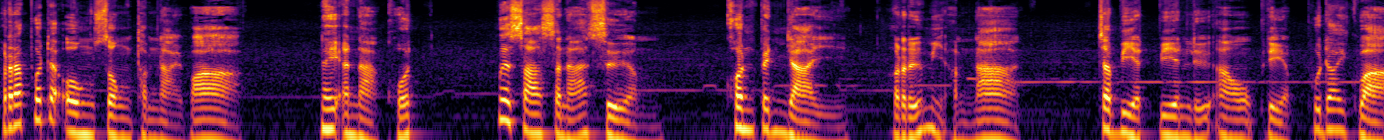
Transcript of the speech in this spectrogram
พระพุทธองค์ทรงทำนายว่า ในอนาคต เมื่อศาสนาเสื่อม คนเป็นใหญ่หรือมีอำนาจ จะเบียดเบียนหรือเอาเปรียบผู้ด้อยกว่า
